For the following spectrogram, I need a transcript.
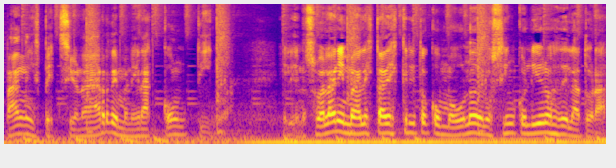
van a inspeccionar de manera continua. El inusual animal está descrito como uno de los cinco libros de la Torá.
